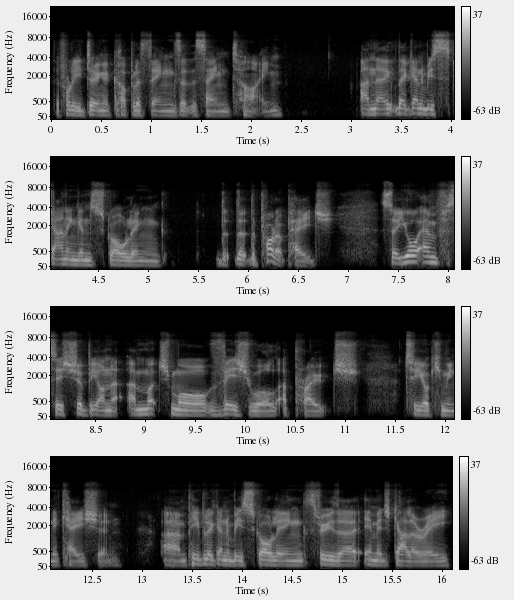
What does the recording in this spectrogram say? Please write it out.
they're probably doing a couple of things at the same time. And they're, they're going to be scanning and scrolling the, the, the product page. So your emphasis should be on a, a much more visual approach to your communication. Um, people are going to be scrolling through the image gallery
